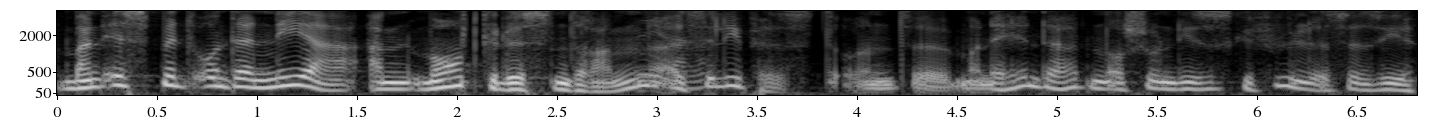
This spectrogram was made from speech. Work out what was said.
man ist mitunter näher an Mordgelüsten dran, als sie lieb ist. Und äh, meine Hände hatten auch schon dieses Gefühl, dass wenn sie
